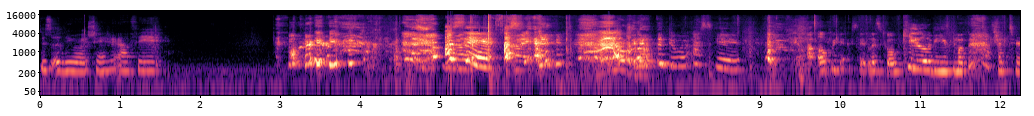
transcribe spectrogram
This ugly road changer outfit. I said, I said, I opened up the door. I said, I opened it. I said, let's go kill these mother. I turned to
